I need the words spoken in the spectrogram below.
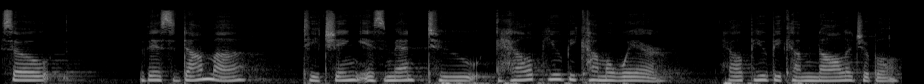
So, this Dhamma teaching is meant to help you become aware, help you become knowledgeable,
